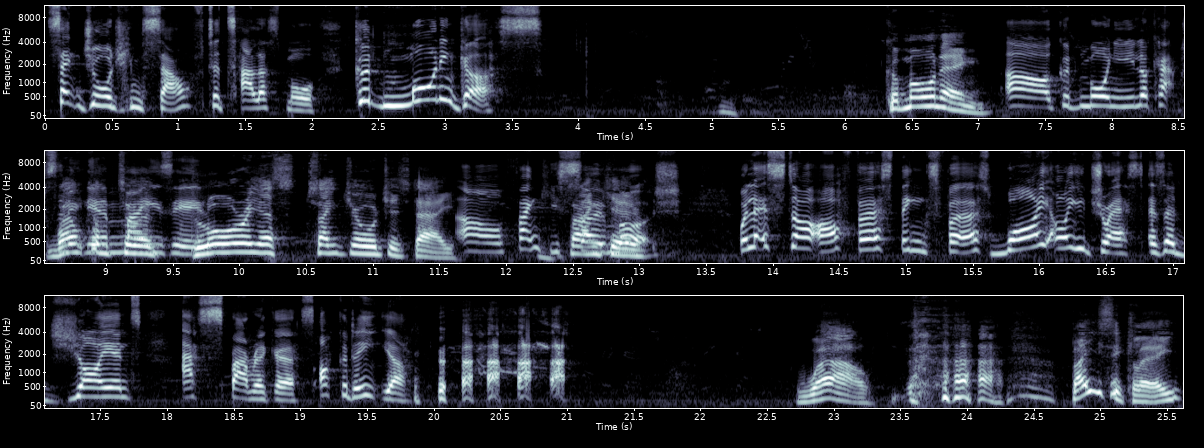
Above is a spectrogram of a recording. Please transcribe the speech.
St George himself to tell us more. Good morning, Gus. Good morning. Oh, good morning. You look absolutely Welcome amazing. to a glorious St George's Day. Oh, thank you Thank so you. much. Well, let's start off. First things first. Why are you dressed as a giant asparagus? I could eat you. Well, basically,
